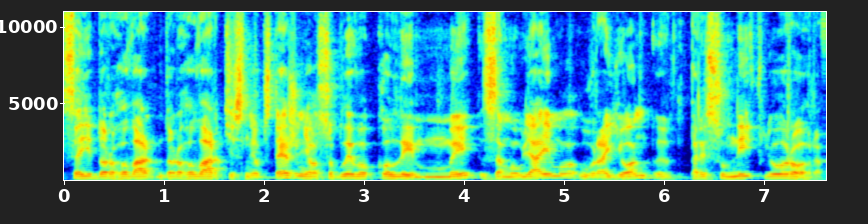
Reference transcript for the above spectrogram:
це є дороговар, дороговартісне обстеження, особливо коли ми замовляємо у район е, пересувний флюорограф.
